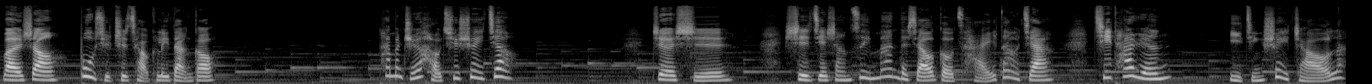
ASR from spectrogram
晚上不许吃巧克力蛋糕。他们只好去睡觉。这时。世界上最慢的小狗才到家，其他人已经睡着了。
